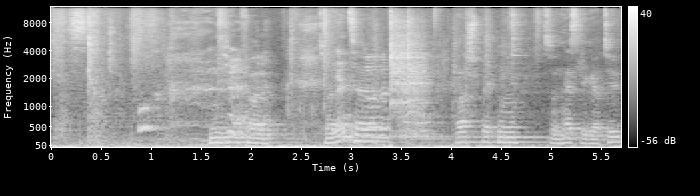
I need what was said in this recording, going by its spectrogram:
Yes. Nicht jeden Fall. Toilette. Waschbecken, so ein hässlicher Typ.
